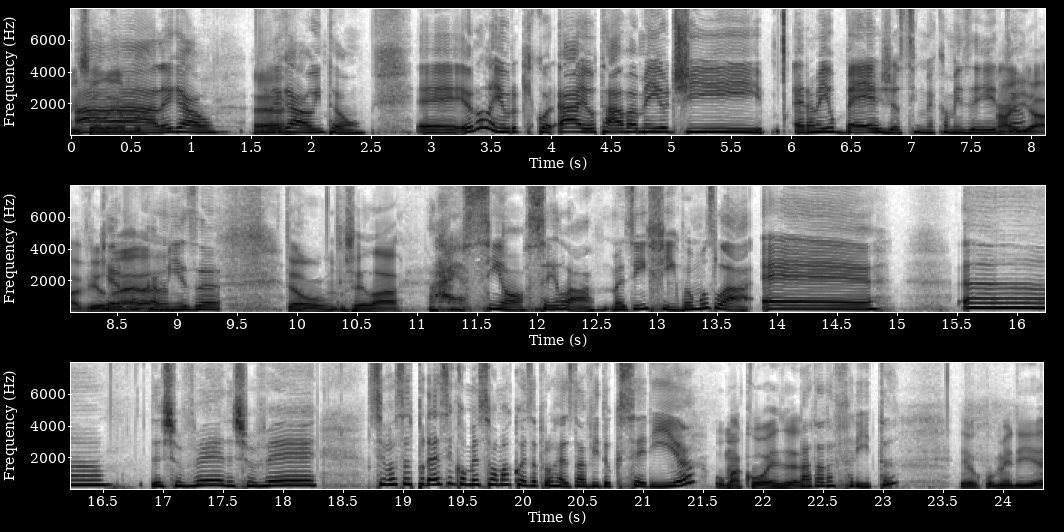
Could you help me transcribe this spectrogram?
Isso ah, eu lembro. legal. É. Legal, então. É, eu não lembro que cor. Ah, eu tava meio de. Era meio bege, assim, minha camiseta. Aí, ó, viu? Que Não era uma era? camisa. Então, sei lá. Ai, assim, ó, sei lá. Mas enfim, vamos lá. É. ah, deixa eu ver, deixa eu ver. Se vocês pudessem comer só uma coisa pro resto da vida, o que seria? Uma coisa, Batata frita. eu comeria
